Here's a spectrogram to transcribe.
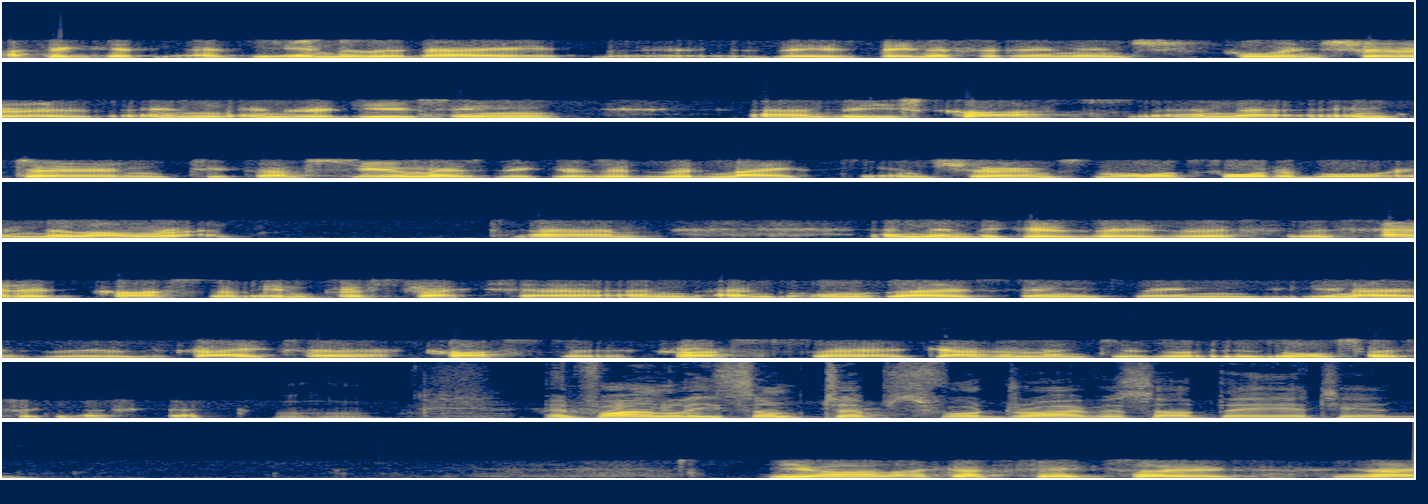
I think at, at the end of the day, there's benefit in ins- for insurers in, in reducing um, these costs, and in turn to consumers because it would make insurance more affordable in the long run. Um, and then because there's this, this added cost of infrastructure and, and all of those things, then you know the greater cost across uh, government is, is also significant. Mm-hmm. And finally, some tips for drivers out there, Etienne. Yeah, like I said, so you know,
